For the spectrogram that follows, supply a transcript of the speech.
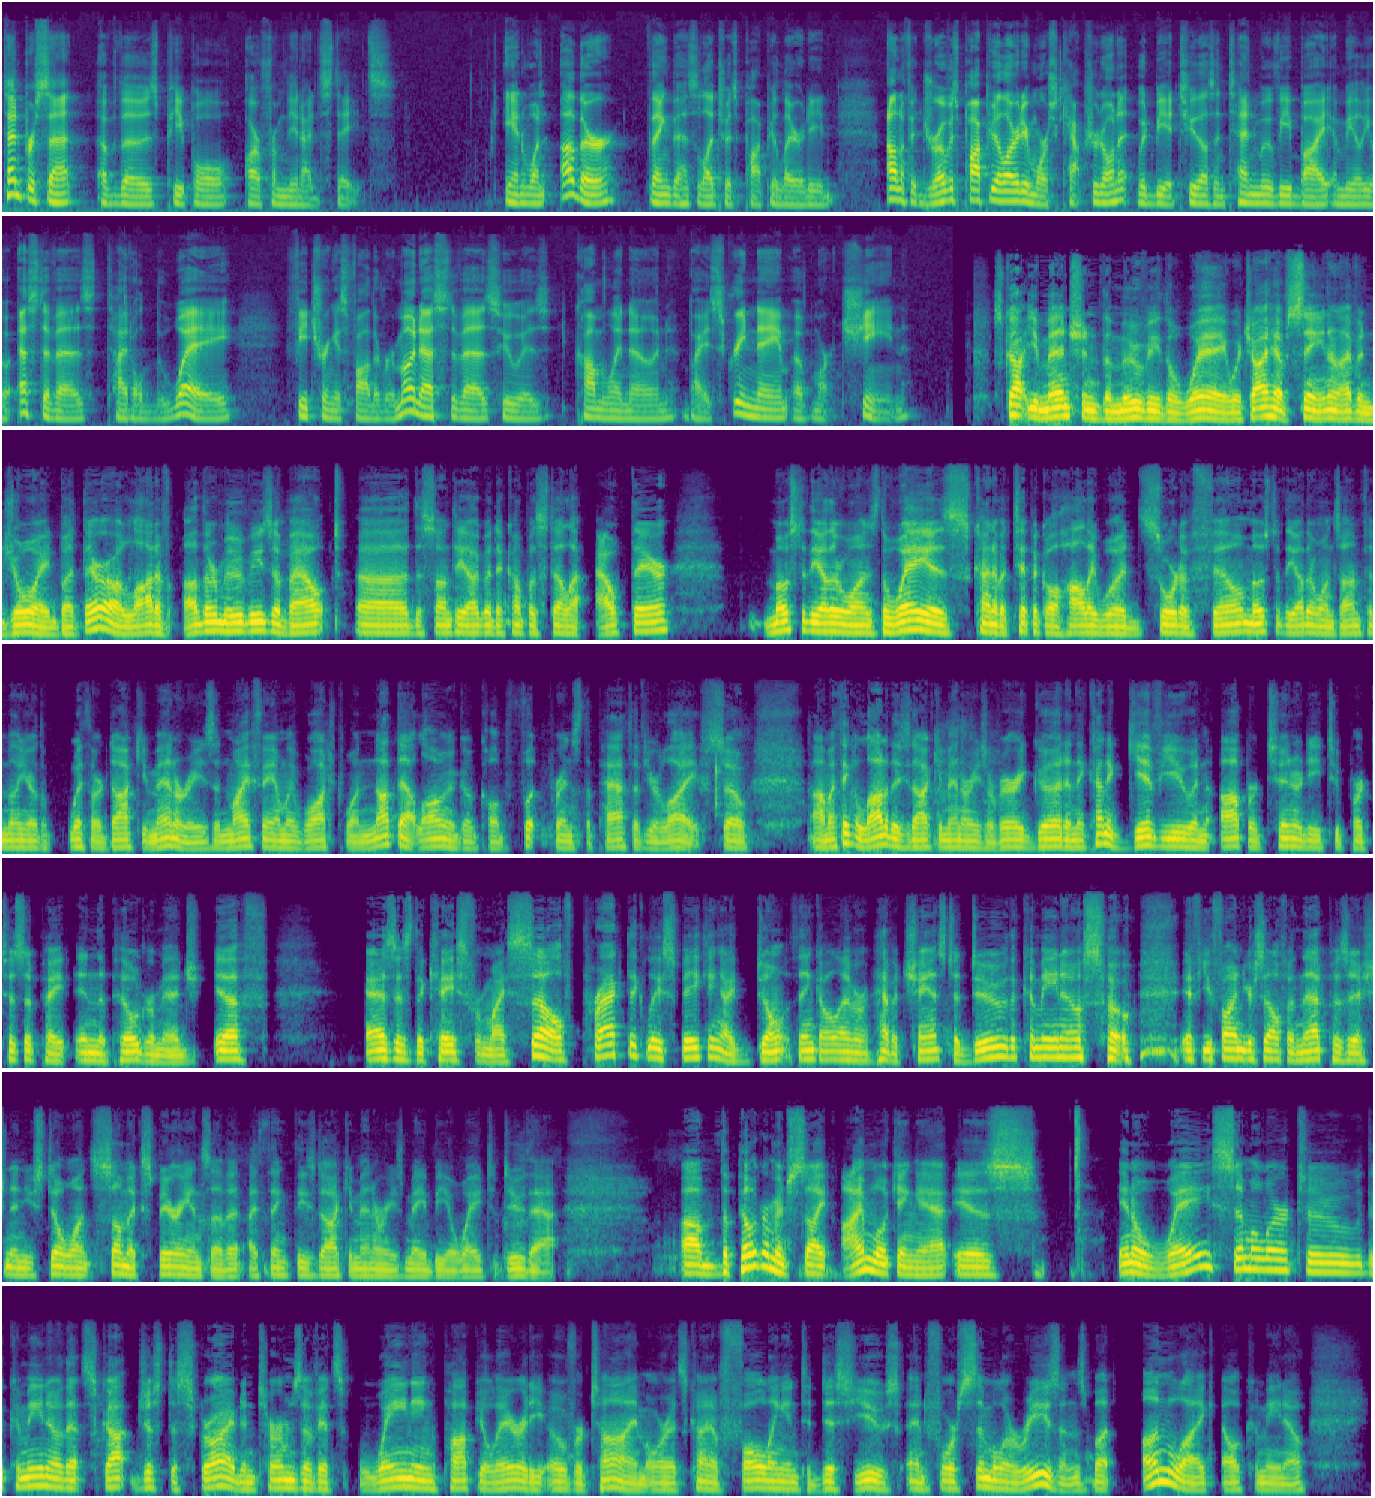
10% of those people are from the United States. And one other thing that has led to its popularity, I don't know if it drove its popularity or more is captured on it, would be a 2010 movie by Emilio Estevez titled The Way, featuring his father Ramon Estevez, who is commonly known by his screen name of Martin Sheen. Scott, you mentioned the movie The Way, which I have seen and I've enjoyed, but there are a lot of other movies about uh, the Santiago de Compostela out there. Most of the other ones, The Way is kind of a typical Hollywood sort of film. Most of the other ones I'm familiar with are documentaries, and my family watched one not that long ago called Footprints The Path of Your Life. So um, I think a lot of these documentaries are very good, and they kind of give you an opportunity to participate in the pilgrimage if as is the case for myself, practically speaking, I don't think I'll ever have a chance to do the Camino. So if you find yourself in that position and you still want some experience of it, I think these documentaries may be a way to do that. Um, the pilgrimage site I'm looking at is in a way similar to the Camino that Scott just described in terms of its waning popularity over time or its kind of falling into disuse and for similar reasons. But unlike El Camino,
